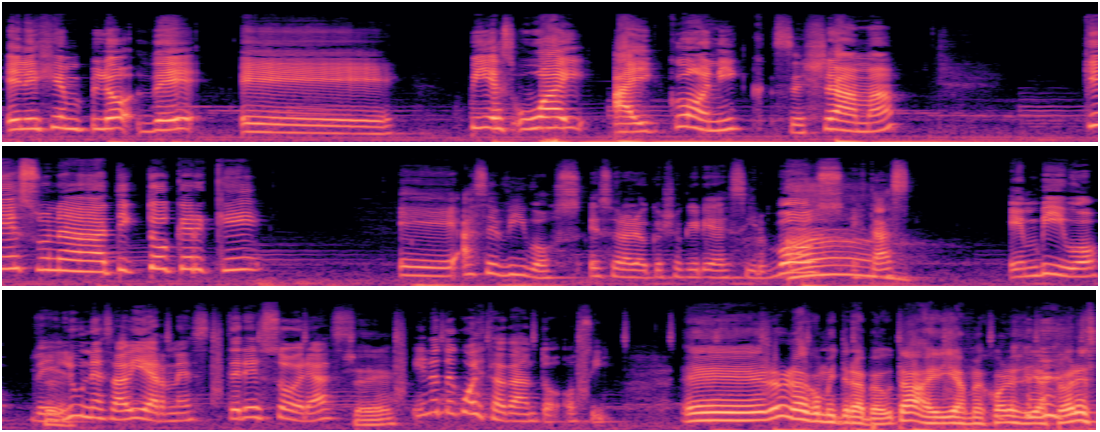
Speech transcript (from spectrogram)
el ejemplo de eh, PSY Iconic, se llama, que es una TikToker que eh, hace vivos. Eso era lo que yo quería decir. Vos Ah. estás en vivo de Sí. lunes a viernes, tres horas, Sí. y no te cuesta tanto, ¿o sí? Eh, lo he hablado con mi terapeuta, hay días mejores, días peores.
